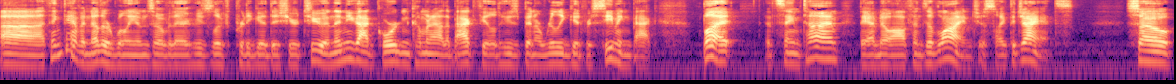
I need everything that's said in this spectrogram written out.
Uh, I think they have another Williams over there who's looked pretty good this year too. And then you got Gordon coming out of the backfield, who's been a really good receiving back. But at the same time, they have no offensive line, just like the Giants. So,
